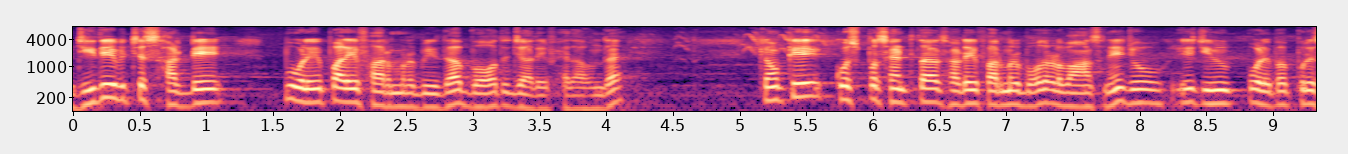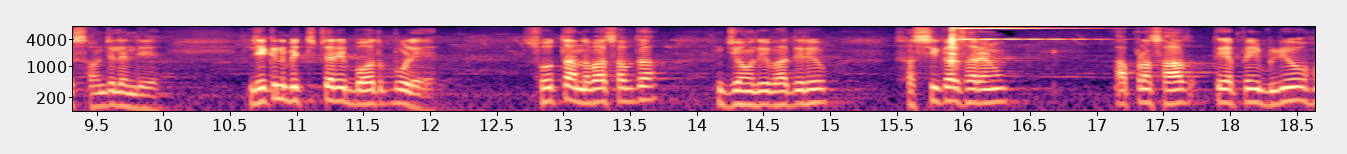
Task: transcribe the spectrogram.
ਜਿਹਦੇ ਵਿੱਚ ਸਾਡੇ ਭੋਲੇ ਭਾਲੇ ਫਾਰਮਰ ਵੀਰ ਦਾ ਬਹੁਤ ਜ਼ਿਆਦਾ ਫਾਇਦਾ ਹੁੰਦਾ ਹੈ। ਕਿਉਂਕਿ ਕੁਝ ਪਰਸੈਂਟ ਤਾਂ ਸਾਡੇ ਫਾਰਮਰ ਬਹੁਤ ਐਡਵਾਂਸ ਨੇ ਜੋ ਇਹ ਚੀਜ਼ ਨੂੰ ਭੋਲੇ ਪਰ ਪੂਰੇ ਸਮਝ ਲੈਂਦੇ ਆ। ਲੇਕਿਨ ਵਿੱਚ ਵਿਚਾਰੇ ਬਹੁਤ ਭੋਲੇ ਆ। ਸੋ ਧੰਨਵਾਦ ਸਭ ਦਾ। ਜਿਉਂਦੇ ਵੱਧਦੇ ਰਹੋ। ਸਤਿ ਸ਼੍ਰੀ ਅਕਾਲ ਸਾਰਿਆਂ ਨੂੰ। ਆਪਣਾ ਸਾਥ ਤੇ ਆਪਣੀ ਵੀਡੀਓ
